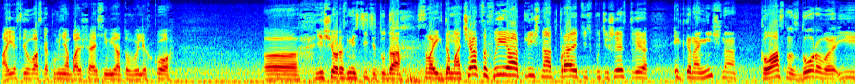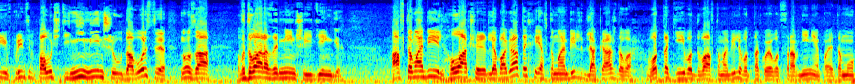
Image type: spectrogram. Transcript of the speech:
А если у вас, как у меня, большая семья, то вы легко Э, еще разместите туда своих домочадцев и отлично отправитесь в путешествие экономично, классно, здорово и, в принципе, получите не меньше удовольствия, но за в два раза меньшие деньги. Автомобиль luxury для богатых и автомобиль для каждого. Вот такие вот два автомобиля, вот такое вот сравнение, поэтому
